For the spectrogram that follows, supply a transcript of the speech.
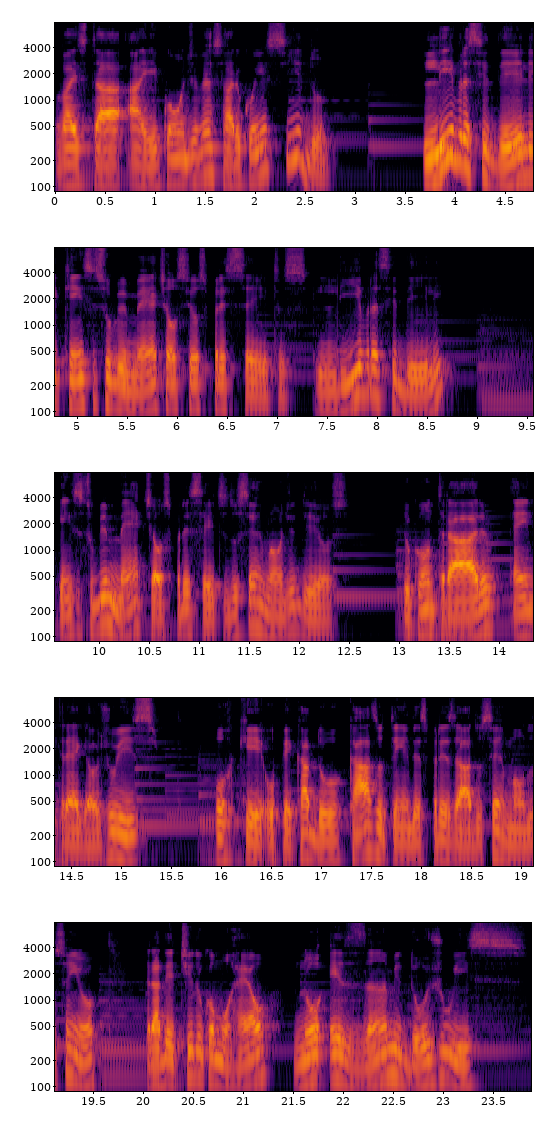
vai estar aí com o adversário conhecido. Livra-se dele quem se submete aos seus preceitos. Livra-se dele quem se submete aos preceitos do sermão de Deus. Do contrário, é entregue ao juiz, porque o pecador, caso tenha desprezado o sermão do Senhor, será detido como réu no exame do juiz.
